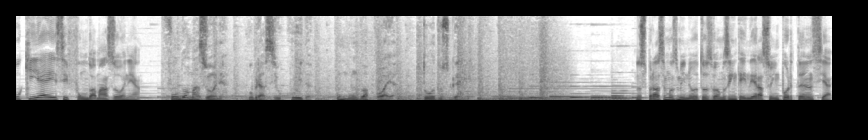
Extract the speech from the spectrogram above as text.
o que é esse Fundo Amazônia? Fundo Amazônia. O Brasil cuida, o mundo apoia, todos ganham. Nos próximos minutos vamos entender a sua importância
